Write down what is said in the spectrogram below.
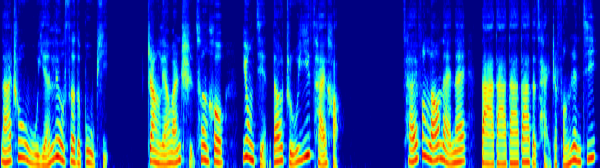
拿出五颜六色的布匹，丈量完尺寸后，用剪刀逐一裁好。裁缝老奶奶哒哒哒哒地踩着缝纫机，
